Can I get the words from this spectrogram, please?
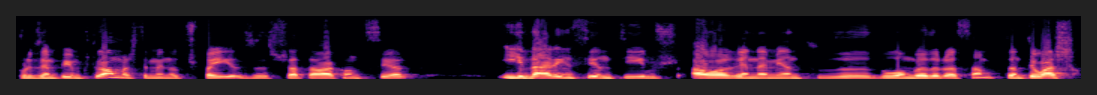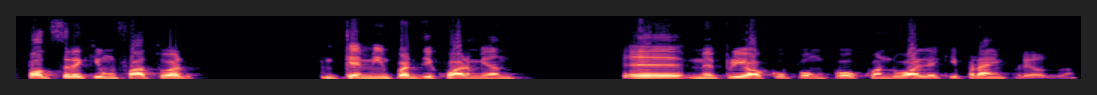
por exemplo em Portugal, mas também noutros países, isso já estava a acontecer, e dar incentivos ao arrendamento de, de longa duração. Portanto, eu acho que pode ser aqui um fator que a mim particularmente eh, me preocupa um pouco quando olho aqui para a empresa.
